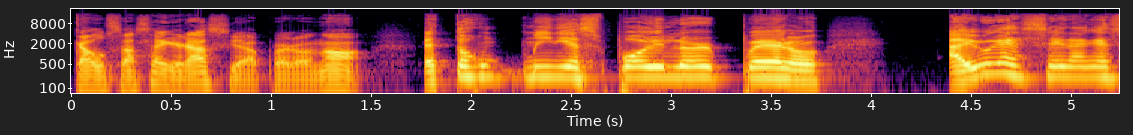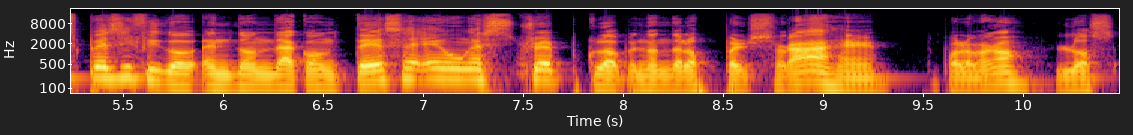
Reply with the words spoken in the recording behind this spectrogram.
causase gracia, pero no. Esto es un mini spoiler, pero hay una escena en específico en donde acontece en un strip club, en donde los personajes, por lo menos los,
